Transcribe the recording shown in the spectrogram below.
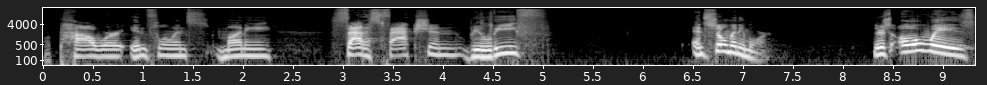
or power, influence, money, satisfaction, relief, and so many more. There's always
